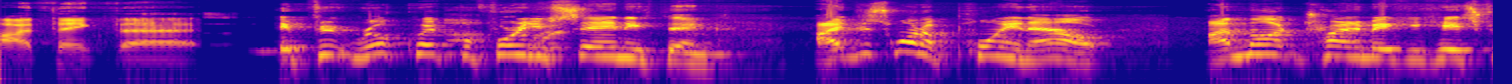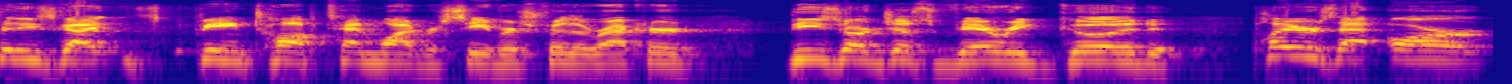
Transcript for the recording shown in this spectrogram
I think that. If it, real quick before you say anything, I just want to point out I'm not trying to make a case for these guys being top 10 wide receivers for the record. These are just very good players that are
